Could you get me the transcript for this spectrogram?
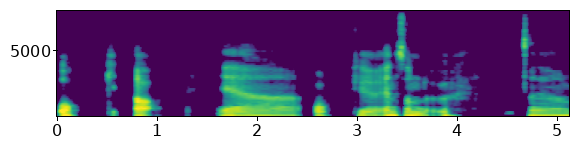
Och ja, eh, och en sån eh,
